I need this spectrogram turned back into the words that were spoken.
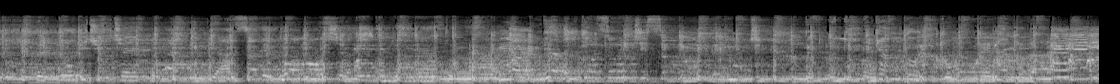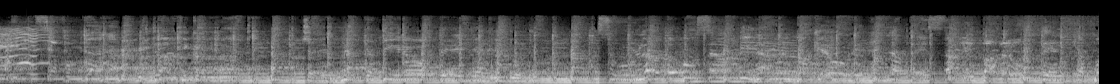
pomeriggio del 12 dicembre in piazza del Duomo ce l'avete donato ma in via del corso non ci sono le luci per l'ultimo canto e comunque la trovate piazza Fontana il traffico è animato c'è il mercatino degli agricoltori. Sull'autobus a Milano in poche ore la festa del povero del capo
